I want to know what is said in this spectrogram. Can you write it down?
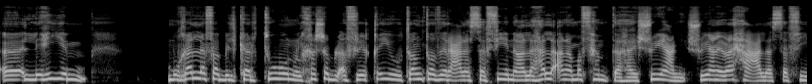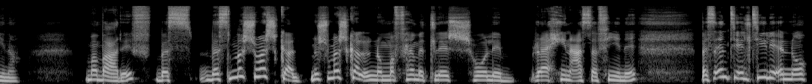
آه، اللي هي مغلفة بالكرتون والخشب الأفريقي وتنتظر على سفينة. لهلأ أنا ما فهمتها هاي. شو يعني؟ شو يعني رايحة على سفينة؟ ما بعرف. بس بس مش مشكل. مش مشكل إنه ما فهمت ليش هول رايحين على سفينة. بس انت قلتي لي إنه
